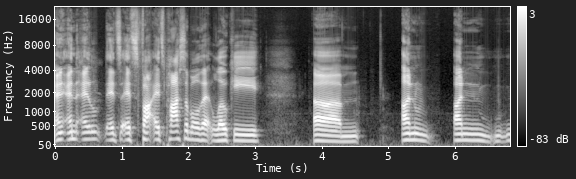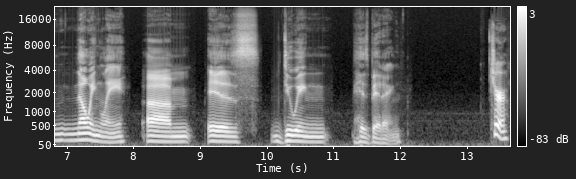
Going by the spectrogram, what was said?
and and, and it's it's fi- it's possible that Loki, um, un unknowingly, um, is doing his bidding. Sure.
